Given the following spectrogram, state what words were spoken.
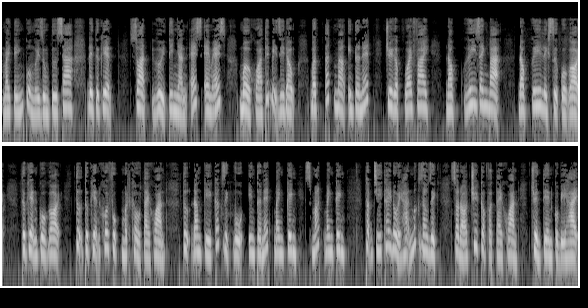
máy tính của người dùng từ xa để thực hiện soạn, gửi tin nhắn SMS, mở khóa thiết bị di động, bật tắt mạng Internet, truy cập Wi-Fi, đọc ghi danh bạ, đọc ghi lịch sử cuộc gọi, thực hiện cuộc gọi, tự thực hiện khôi phục mật khẩu tài khoản, tự đăng ký các dịch vụ Internet Banking, Smart Banking, thậm chí thay đổi hạn mức giao dịch, sau đó truy cập vào tài khoản, chuyển tiền của bị hại.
